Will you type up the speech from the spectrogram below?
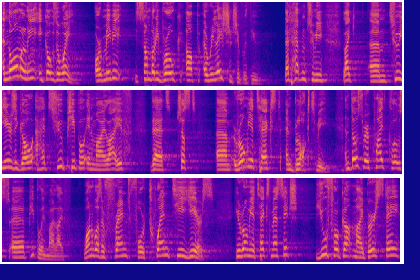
And normally it goes away. Or maybe somebody broke up a relationship with you. That happened to me like um, two years ago, I had two people in my life that just um, wrote me a text and blocked me. And those were quite close uh, people in my life. One was a friend for 20 years. He wrote me a text message You forgot my birthday.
